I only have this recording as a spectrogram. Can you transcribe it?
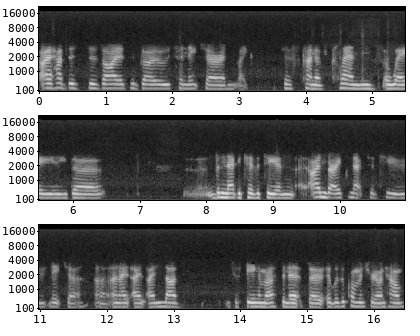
I had this desire to go to nature and like just kind of cleanse away the the negativity and I'm very connected to nature uh, and I, I, I love just being immersed in it. So it was a commentary on how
